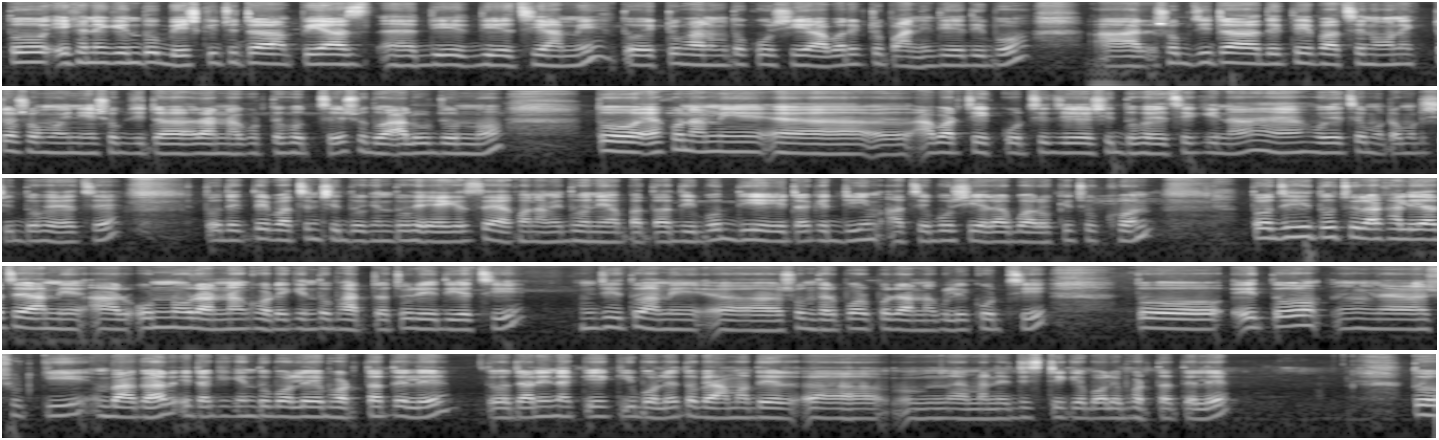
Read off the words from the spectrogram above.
তো এখানে কিন্তু বেশ কিছুটা পেঁয়াজ দিয়ে, দিয়েছি আমি। তো একটু ভালো মতো কষিয়ে আবার একটু পানি দিয়ে দিব। আর সবজিটা দেখতেই পাচ্ছেন, অনেকটা সময় নিয়ে সবজিটা রান্না করতে হচ্ছে শুধু আলুর জন্য। তো এখন আমি আবার চেক করছি যে সিদ্ধ হয়েছে কি না হ্যাঁ হয়েছে, মোটামুটি সিদ্ধ হয়েছে। তো দেখতেই পাচ্ছেন, সিদ্ধ কিন্তু হয়ে গেছে। এখন আমি ধনিয়া পাতা দিব। দিয়ে এটাকে ডিম আছে বসিয়ে রাখব আরও কিছুক্ষণ। তো যেহেতু চুলা খালি আছে, আমি আর অন্য রান্নাঘরে কিন্তু ভাতটা চড়িয়ে দিয়েছি। যেহেতু আমি সন্ধ্যার পর পর রান্নাগুলি করছি। তো এই তো সুটকি বাগার, এটাকে কিন্তু বলে ভর্তা তেলে। তো জানি না কে কী বলে, তবে আমাদের মানে ডিস্ট্রিক্টে বলে ভর্তা তেলে। তো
